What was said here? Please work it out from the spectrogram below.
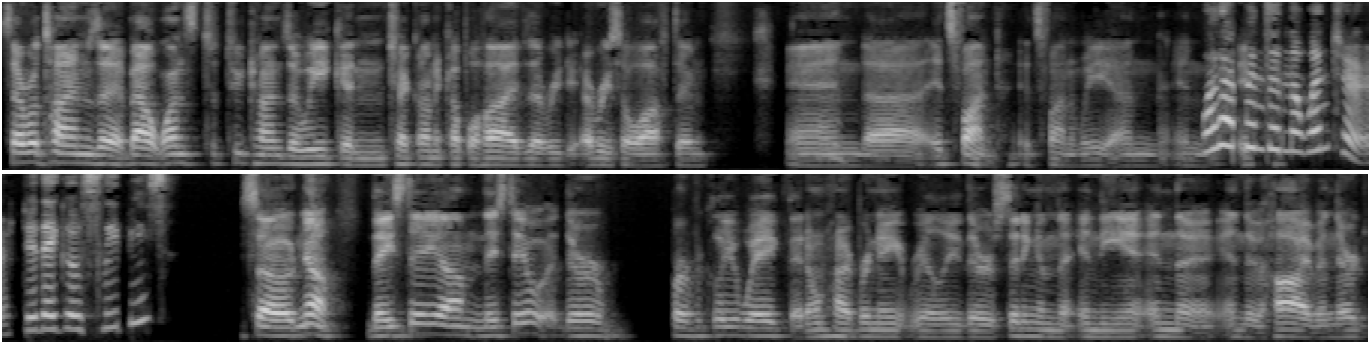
several times, uh, about once to two times a week, and check on a couple hives every every so often. And uh, it's fun. It's fun. We and and What it, happens in the winter? Do they go sleepies? so no, they stay. Um, they stay. They're perfectly awake. They don't hibernate really. They're sitting in the in the in the in the hive, and they're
